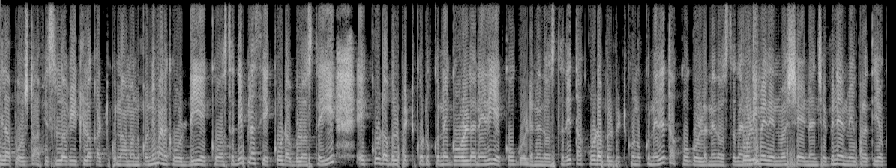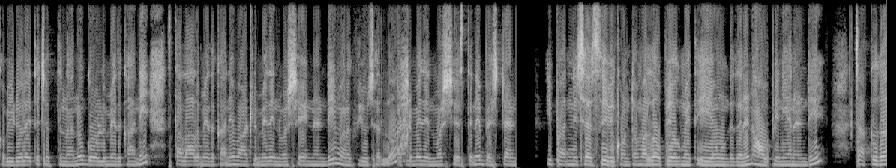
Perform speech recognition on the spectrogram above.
ఇలా పోస్ట్ ఆఫీసులో వీటిలో కట్టుకున్నాం అనుకోండి మనకు వడ్డీ ఎక్కువ వస్తుంది ప్లస్ ఎక్కువ డబ్బులు వస్తాయి. ఎక్కువ డబ్బులు పెట్టుకొనుక్కునే గోల్డ్ అనేది ఎక్కువ గోల్డ్ అనేది వస్తుంది తక్కువ డబ్బులు పెట్టుకొనుక్కునేది తక్కువ గోల్డ్ అనేది వస్తుంది. గోల్డ్ మీద ఇన్వెస్ట్ చేయండి అని చెప్పి నేను మీకు ప్రతి ఒక్క వీడియోలో అయితే చెప్తున్నాను. గోల్డ్ మీద కానీ స్థలాల మీద కానీ వాటి మీద ఇన్వెస్ట్ చేయండి అండి. మనకు ఫ్యూచర్లో వాటి మీద ఇన్వెస్ట్ చేస్తేనే బెస్ట్ అండి. ఈ ఫర్నిచర్స్ ఇవి కొనటం వల్ల ఉపయోగం అయితే ఏం ఉండదని నా ఒపీనియన్ అండి. చక్కగా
